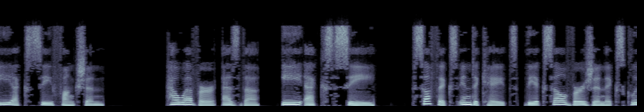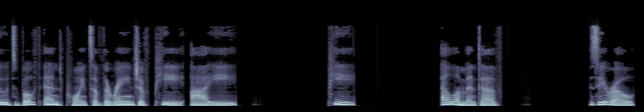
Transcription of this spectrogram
EXC function. However, as the EXC suffix indicates, the Excel version excludes both endpoints of the range of P, i.e p element of 0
